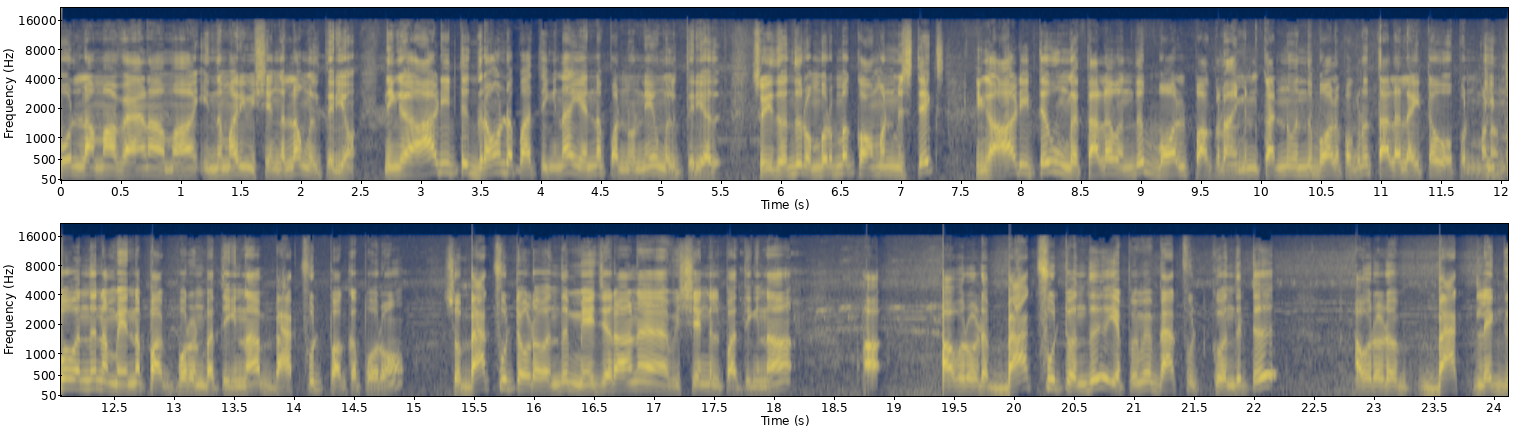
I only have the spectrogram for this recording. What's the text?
ஓடலாமா வேணாமா இந்த மாதிரி விஷயங்கள்லாம் உங்களுக்கு தெரியும். நீங்கள் ஆடிட்டு கிரவுண்டை பார்த்தீங்கன்னா என்ன பண்ணணுன்னே உங்களுக்கு தெரியாது. ஸோ இது வந்து ரொம்ப ரொம்ப காமன் மிஸ்டேக்ஸ் நீங்கள் ஆடிட்டு உங்கள் தலை வந்து பால் பார்க்கணும். ஐ மீன் கண் வந்து பாலை பார்க்கணும் தலை லைட்டாக ஓப்பன் பண்ணணும். இப்போ வந்து நம்ம என்ன பார்க்க போகிறோம்னு பார்த்தீங்கன்னா பேக் ஃபுட் பார்க்க போகிறோம் ஸோ பேக் ஃபுட்டோட வந்து மேஜரான விஷயங்கள் பார்த்தீங்கன்னா அவரோட பேக் ஃபுட் வந்து எப்பவுமே பேக் ஃபுட்க்கு வந்துட்டு அவரோட பேக் லெக்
